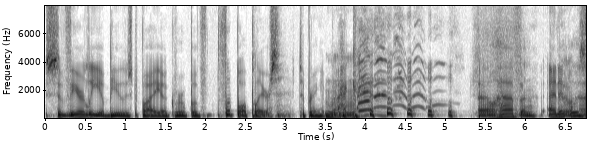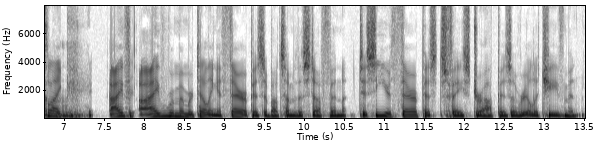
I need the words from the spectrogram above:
severely abused by a group of football players to bring it mm-hmm. back That'll happen. and it That'll was happen. like I I remember telling a therapist about some of this stuff, and to see your therapist's face drop is a real achievement.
